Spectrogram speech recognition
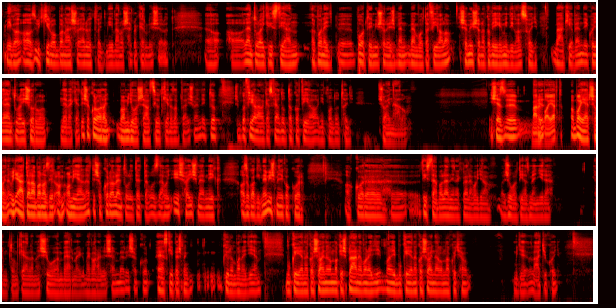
még az ügy kirobbanása előtt, vagy nyilvánosságra kerülése előtt a, a Krisztiánnak van egy portré műsor, és ben, ben volt a fiala, és a műsornak a vége mindig az, hogy bárki a vendég, hogy a Lentulai sorol neveket, és akkor arra valami gyors reakciót kér az aktuális vendégtől, és amikor a fialának ezt feldobtak, a fia annyit mondott, hogy sajnálom. És ez... Már a Bajert? A Bajert sajnál, úgy általában azért, amilyen lett, és akkor a Lentoli tette hozzá, hogy és ha ismernék azok, akik nem ismerik, akkor, akkor tisztában lennének vele, hogy a, a Zsolti az mennyire nem tudom, kellemes, jó ember, meg, meg aranyos ember, és akkor ehhez képest meg külön van egy ilyen bukéjának a sajnálomnak, és pláne van egy, van egy bukéjának a sajnálomnak, hogyha ugye látjuk, hogy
